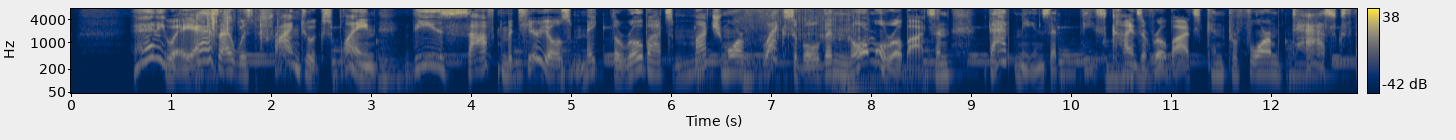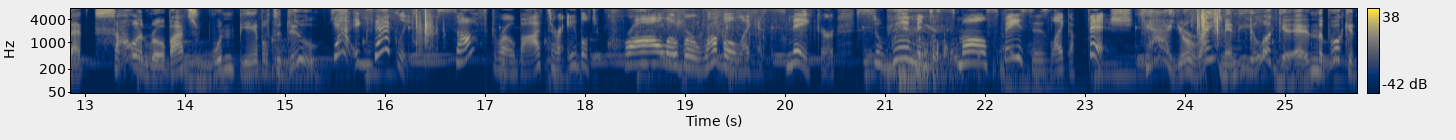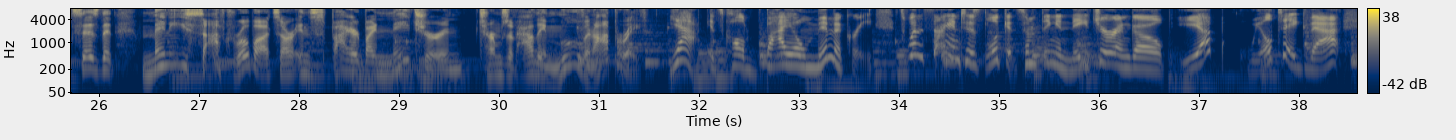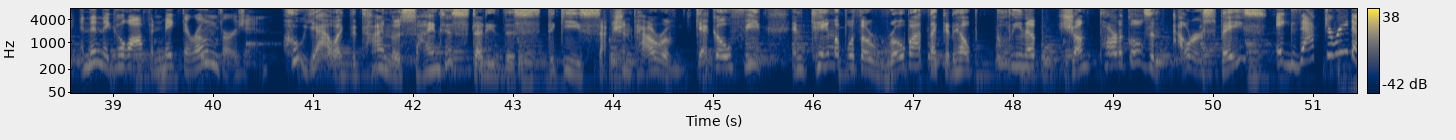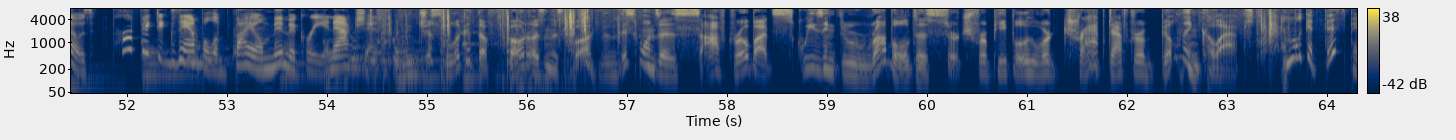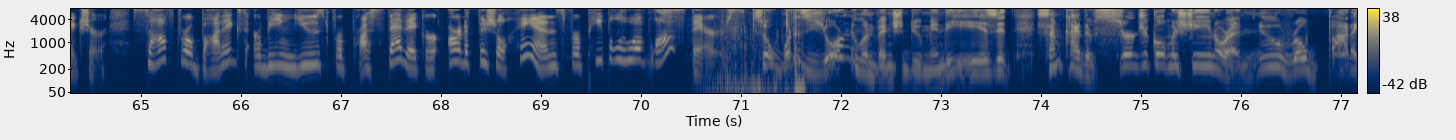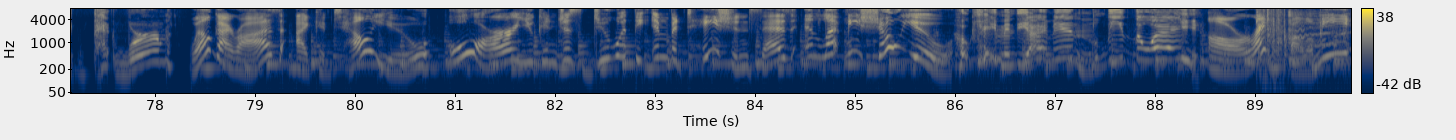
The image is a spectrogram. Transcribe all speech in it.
Anyway, as I was trying to explain, these soft materials make the robots much more flexible than normal robots. And that means that these kinds of robots can perform tasks that solid robots wouldn't be able to do. Yeah, exactly. Soft robots are able to crawl over rubble like a snake or swim into small spaces like a fish. Yeah, you're right, Mindy. Look, in the book it says that many soft robots are inspired by nature in terms of how they move and operate. Yeah, it's called biomimicry. It's when scientists look at something in nature and go, yep, we'll take that. And then they go off and make their own version. Oh, yeah, like the time those scientists studied the sticky suction power of gecko feet and came up with a robot that could help clean up junk particles in outer space. Exactoritos. Perfect example of biomimicry in action. Just look at the photos in this book. This one's a soft robot squeezing through rubble to search for people who were trapped after a building collapsed. And look at this picture. Soft robotics are being used for prosthetic or artificial hands for people who have lost theirs. So, what does your new invention do, Mindy? Is it some kind of surgical machine or a new robotic pet worm? Well, Guy Raz, I could tell you, or you can just do what the invitation says and let me show you. Okay, Mindy, I'm in. Lead the way. All right, follow me.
